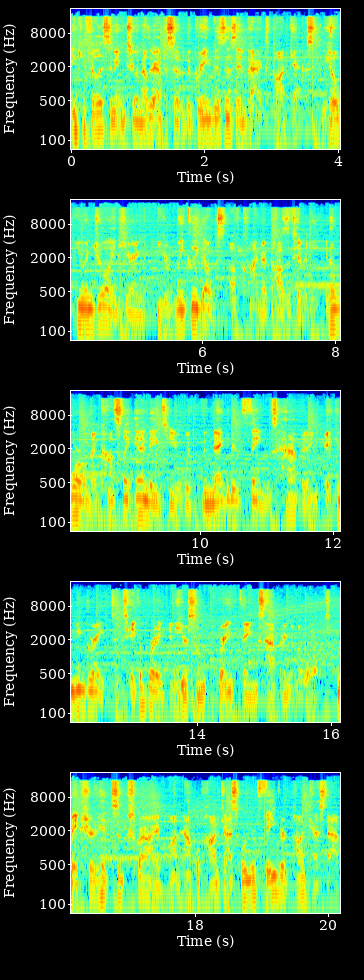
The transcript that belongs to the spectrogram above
Thank you for listening to another episode of the Green Business Impact Podcast. We hope you enjoyed hearing your weekly dose of climate positivity. In a world that constantly inundates you with the negative things happening, it can be great to take a break and hear some great things happening in the world. Make sure to hit subscribe on Apple Podcasts or your favorite podcast app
